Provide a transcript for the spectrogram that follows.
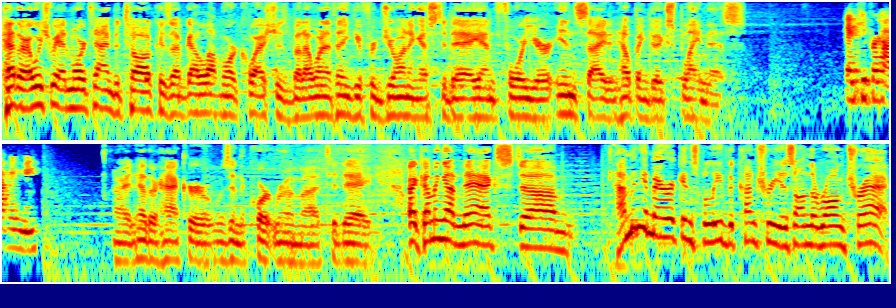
Heather, I wish we had more time to talk because I've got a lot more questions, but I want to thank you for joining us today and for your insight and helping to explain this. Thank you for having me. All right, Heather Hacker was in the courtroom uh, today. All right, coming up next, um, how many Americans believe the country is on the wrong track?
